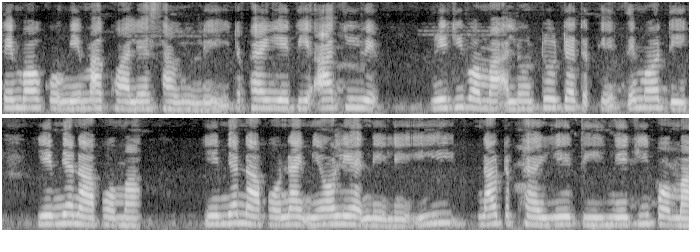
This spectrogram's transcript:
သင်္ဘောကိုမြေမှခွာလဲဆောင်ယူလေ၏။တဖန်ရေသည်အားကြီး၍မြေကြီးပေါ်မှအလွန်တိုးတက်သဖြင့်သင်္ဘောသည်ရေမျက်နှာပေါ်မှရေမျက်နှာပေါ်၌မျောလျက်နေလေ၏။နောက်တဖန်ရေသည်မြေကြီးပေါ်မှ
